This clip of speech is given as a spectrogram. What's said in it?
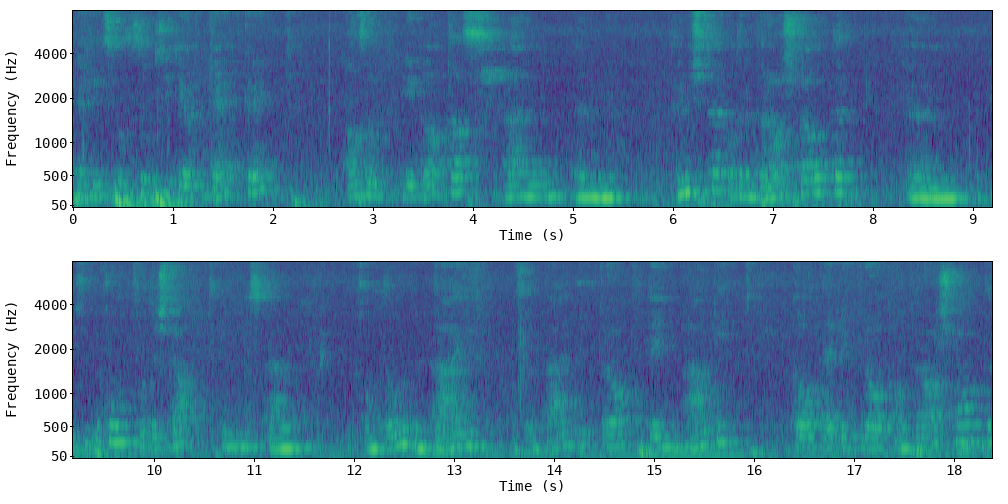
Wir haben jetzt von Subsidiarität geredet. Also wie geht das, wenn ein Künstler oder ein Veranstalter ähm, etwas bekommt von der Stadt und dann Kanton einen Teil, also einen Teilbetrag dem auch gibt? Geht der Betrag an Veranstalter,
